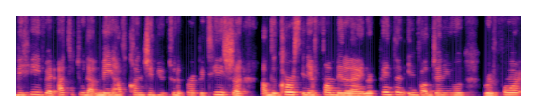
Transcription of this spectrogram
behavior and attitude that may have contributed to the perpetuation of the curse in your family line. Repentance involves genuine reform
